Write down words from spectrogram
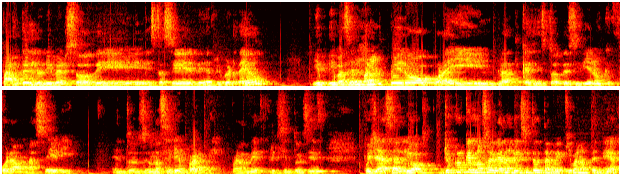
parte del universo de esta serie de Riverdale iba a ser parte, pero por ahí en pláticas y esto decidieron que fuera una serie. entonces una serie aparte para Netflix. Entonces, pues ya salió. Yo creo que no sabían el éxito también que iban a tener,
